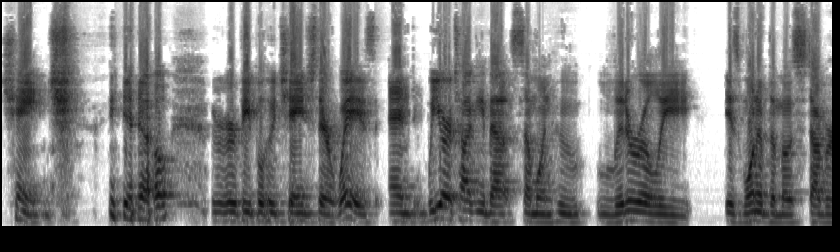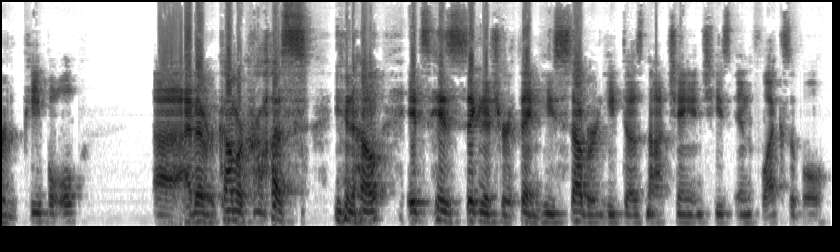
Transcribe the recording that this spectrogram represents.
change, you know, for people who change their ways. And we are talking about someone who literally is one of the most stubborn people uh, I've ever come across. You know, it's his signature thing. He's stubborn. He does not change. He's inflexible.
